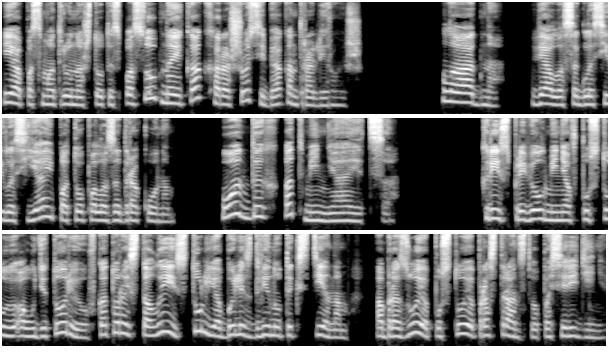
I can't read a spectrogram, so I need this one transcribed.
Я посмотрю, на что ты способна и как хорошо себя контролируешь». «Ладно», – вяло согласилась я и потопала за драконом. «Отдых отменяется». Крис привел меня в пустую аудиторию, в которой столы и стулья были сдвинуты к стенам, образуя пустое пространство посередине.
